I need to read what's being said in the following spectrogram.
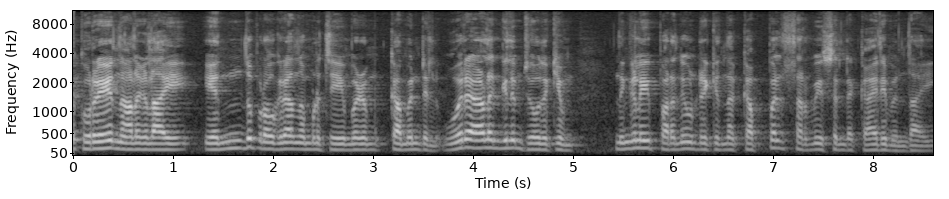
കുറേ നാളുകളായി എന്ത് പ്രോഗ്രാം നമ്മൾ ചെയ്യുമ്പോഴും കമന്റിൽ ഒരാളെങ്കിലും ചോദിക്കും നിങ്ങൾ ഈ പറഞ്ഞുകൊണ്ടിരിക്കുന്ന കപ്പൽ സർവീസിന്റെ കാര്യം എന്തായി?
